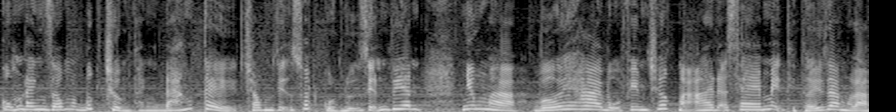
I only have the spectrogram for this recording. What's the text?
cũng đánh dấu một bước trưởng thành đáng kể trong diễn xuất của nữ diễn viên. Nhưng mà với hai bộ phim trước mà ai đã xem ấy thì thấy rằng là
